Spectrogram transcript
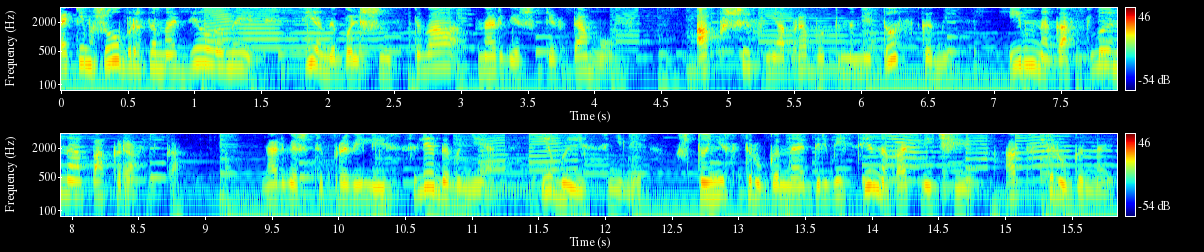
Таким же образом отделаны стены большинства норвежских домов. Обшив необработанными досками и многослойная покраска. Норвежцы провели исследования и выяснили, что неструганная древесина, в отличие от струганной,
